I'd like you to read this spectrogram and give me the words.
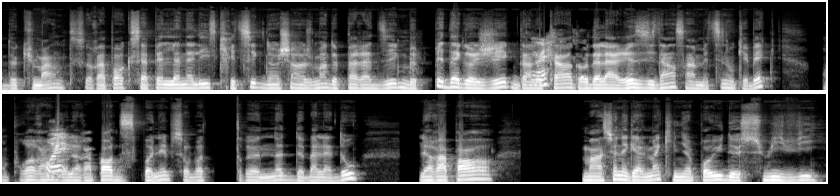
documente, ce rapport qui s'appelle l'analyse critique d'un changement de paradigme pédagogique dans le cadre de la résidence en médecine au Québec. On pourra rendre le rapport disponible sur votre note de balado. Le rapport mentionne également qu'il n'y a pas eu de suivi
